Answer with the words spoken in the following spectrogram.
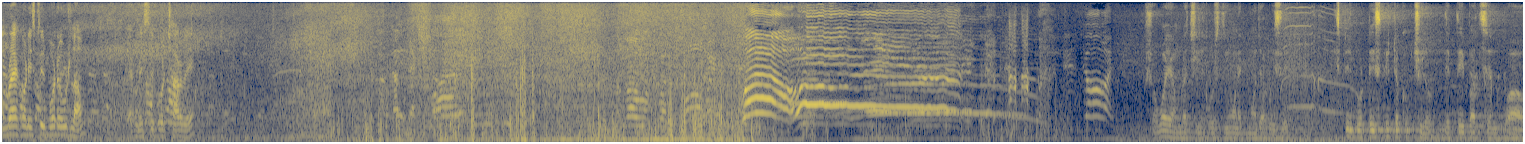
আমরা এখন স্পিড বোর্ডে উঠলাম। এখন স্পিড বোর্ড ছাড়বে। সবাই আমরা চিল করছি, অনেক মজা হয়েছে। স্পিড বোর্ডটা, স্পিডটা খুব ছিল, দেখতেই পাচ্ছেন ওয়াও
